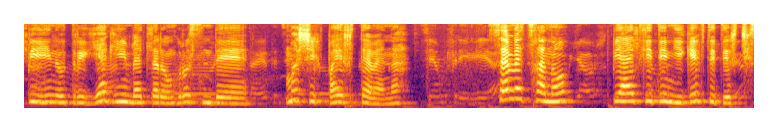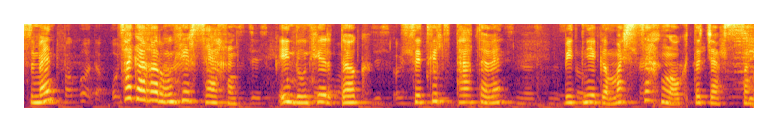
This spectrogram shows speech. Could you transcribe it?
би энэ өдрийг яг ийм байдлаар өнгөрөөсөндөө маш их баяртай байна. Сайн байцгаана уу? Би аль хэдийн Египтэд ирчихсэн байна. Цаг агаар үнэхээр сайхан. Энд үнэхээр дог, сэтгэлд таатай байна. Биднийг маш сайхан угтаж авсан.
